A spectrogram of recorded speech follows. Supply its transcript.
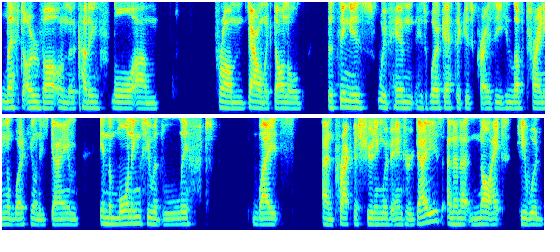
left over on the cutting floor um, from Darryl McDonald. The thing is with him, his work ethic is crazy. He loved training and working on his game. In the mornings, he would lift weights and practice shooting with Andrew Gaze. And then at night, he would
